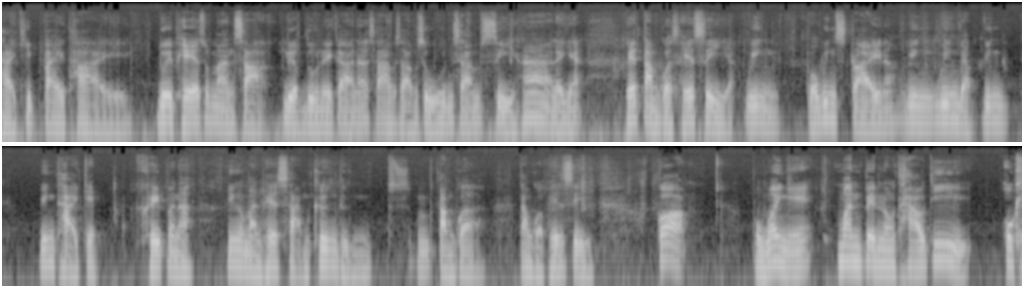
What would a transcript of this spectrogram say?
ถ่ายคลิปไปถ่ายด้วยเพสประมาณสาเหลือบดูในาฬิกานะสามสามศูนย์สามสี่ห้าอะไรเงี้ย เพสต่ำกว่าเพสสี่อะวิ่งเพราะวิ่งสไตร์นะวิ่งวิ่งแบบวิ่งวิ่งถ่ายเก็บคลิปนะ วิ่งประมาณเพสสามครึ่งถึงต่ำกว่าต่ำกว่าเพสสี่ก็ผมว่าอย่างงี้มันเป็นรองเท้าที่โอเค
